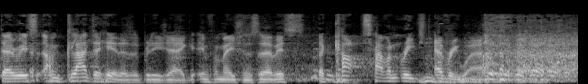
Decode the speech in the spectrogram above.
There is. I'm glad to hear there's a British Egg Information Service. The cuts haven't reached everywhere.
